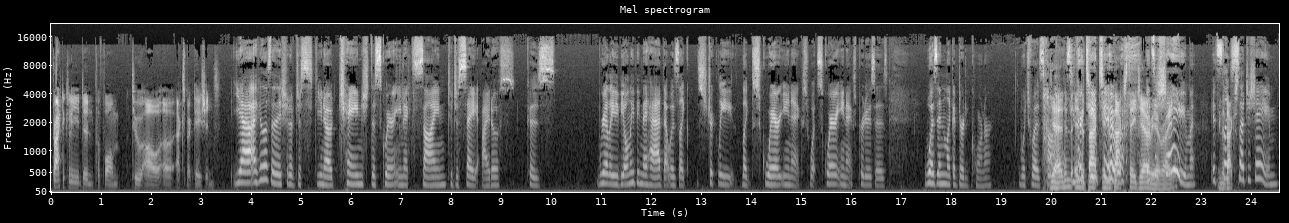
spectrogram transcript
practically didn't perform to our uh, expectations. Yeah, I feel as though they should have just, you know, changed the Square Enix sign to just say Eidos, because really the only thing they had that was like strictly like Square Enix, what Square Enix produces, was in like a dirty corner, which was Final Yeah, in the- in the back- 13 in the backstage area, it's a right? shame. It's In like back- such a shame.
